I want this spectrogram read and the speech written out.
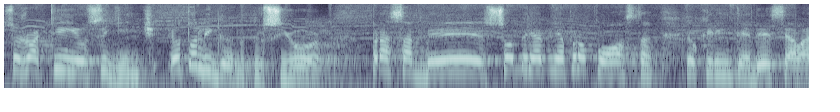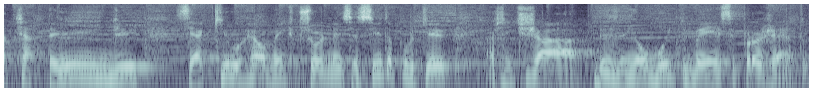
Seu Joaquim, é o seguinte, eu tô ligando pro senhor para saber sobre a minha proposta. Eu queria entender se ela te atende, se é aquilo realmente que o senhor necessita, porque a gente já desenhou muito bem esse projeto.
